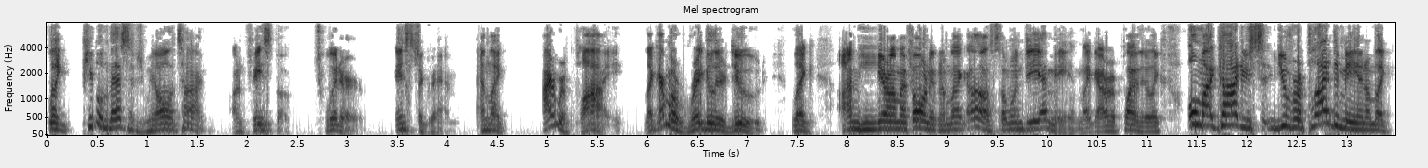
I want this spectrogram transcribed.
like people message me all the time on Facebook, Twitter, Instagram, and like I reply. Like I'm a regular dude. Like I'm here on my phone and I'm like, oh, someone DM me, and like I reply. They're like, oh my god, you s- you replied to me, and I'm like,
